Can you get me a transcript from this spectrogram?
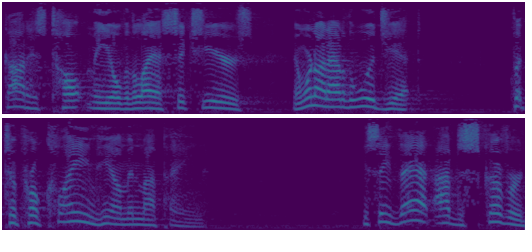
God has taught me over the last six years, and we're not out of the woods yet, but to proclaim Him in my pain. You see, that I've discovered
